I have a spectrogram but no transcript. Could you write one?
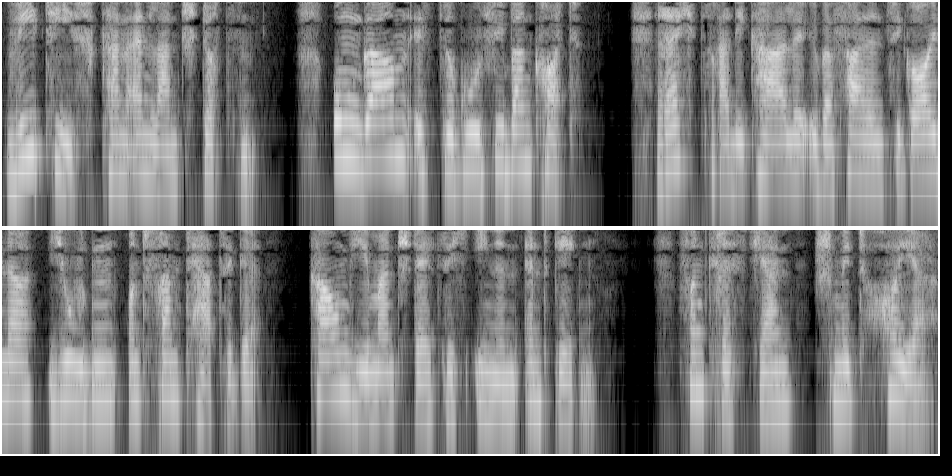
Wie tief kann ein Land stürzen? Ungarn ist so gut wie bankrott. Rechtsradikale überfallen Zigeuner, Juden und Fremdherzige. Kaum jemand stellt sich ihnen entgegen. Von Christian Schmidt-Heuer.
